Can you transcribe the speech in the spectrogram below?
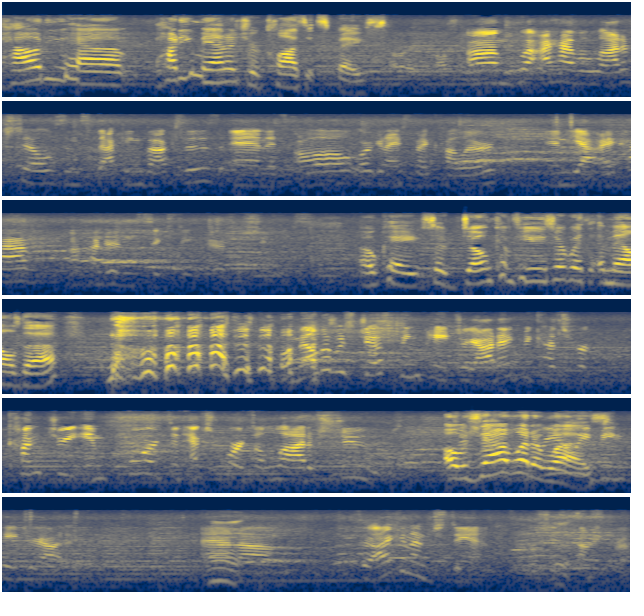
how do you have, how do you manage your closet space? Um, well, I have a lot of shelves and stacking boxes, and it's all organized by color. And yeah, I have 160 pairs of shoes. Okay, so don't confuse her with Imelda. Melda was just being patriotic because her country imports and exports a lot of shoes. oh, is that what it was? really was? being patriotic. And um, so I can understand where she's coming from.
